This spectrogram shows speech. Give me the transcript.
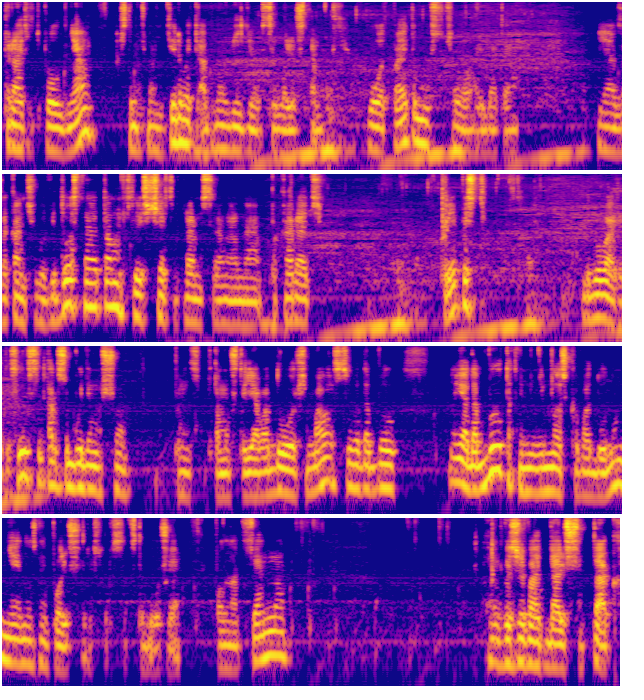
тратить полдня, чтобы смонтировать одно видео всего лишь там. Вот, поэтому все, ребята, я заканчиваю видос на этом. В следующей части отправимся на покорять крепость. Добывать ресурсы также будем еще. В принципе, потому что я воду очень мало всего добыл. Ну, я добыл так немножко воду, но мне нужны больше ресурсов, чтобы уже полноценно выживать дальше. Так,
